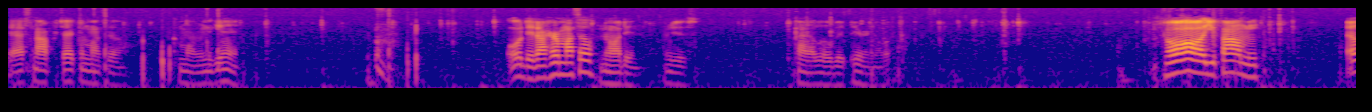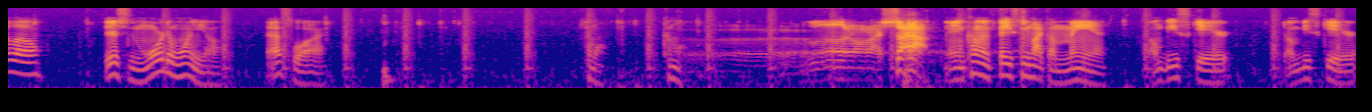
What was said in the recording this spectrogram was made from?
That's not protecting myself. Come on, let me get in. Oh, did I hurt myself? No, I didn't. I'm just kind of a little bit paranoid. Oh, you found me. Hello. There's more than one of y'all. That's why. Come on. Come on. Uh, shut up! And come and face me like a man. Don't be scared. Don't be scared.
